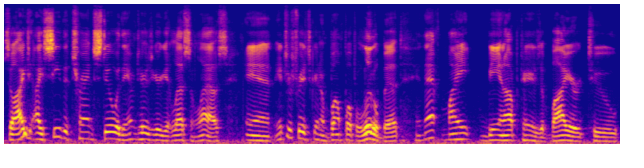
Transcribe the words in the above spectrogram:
So I, I see the trend still where the inventories are going to get less and less, and interest rates are going to bump up a little bit, and that might be an opportunity as a buyer to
